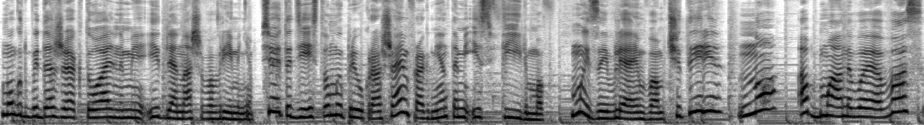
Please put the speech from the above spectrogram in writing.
могут быть даже актуальными и для нашего времени. Все это действо мы приукрашаем фрагментами из фильмов. Мы заявляем вам 4, но, обманывая вас,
